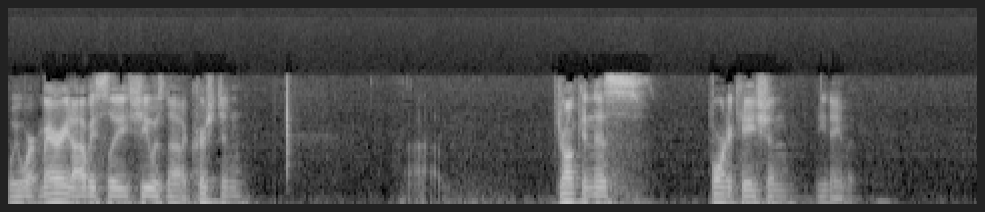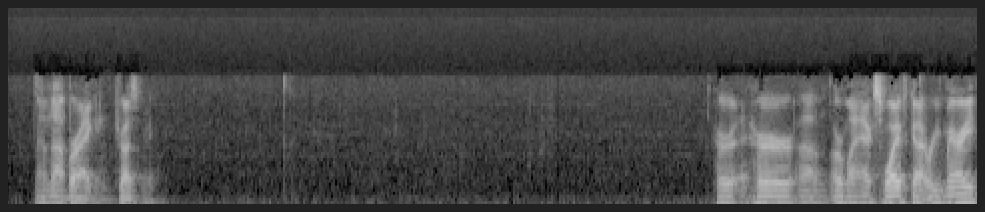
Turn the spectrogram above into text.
We weren't married, obviously. She was not a Christian. Uh, drunkenness, fornication, you name it. I'm not bragging, trust me. Her her um, or my ex-wife got remarried,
